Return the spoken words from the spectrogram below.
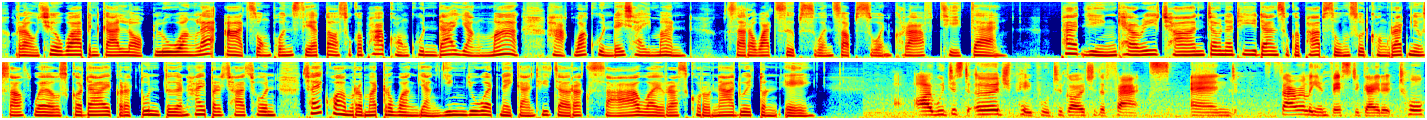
ๆ เราเชื่อว่าเป็นการหลอกลวง และอาจส่งผลเสียต่อสุขภาพของคุณได้อย่างมาก หากว่าคุณได้ใช้มัน สารวัตรสืบสวนสอบสวนคราฟชี้แจง ทย์หญิงแครีชาน เจ้าหน้าที่ด้านสุขภาพสูงสุดของรัฐนิวเซาท์เวลส์ก็ได้กระตุ้นเตือนให้ประชาชน ใช้ความระมัดระวังอย่างยิ่งยวดในการที่จะรักษาไวรัสโคโรนาด้วยตนเอง I would just urge people to go to the facts and thoroughly investigate it. Talk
